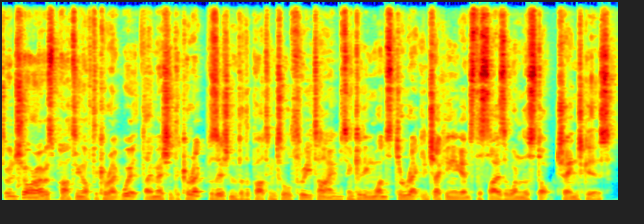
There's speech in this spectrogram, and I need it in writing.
To ensure I was parting off the correct width, I measured the correct position for the parting tool three times, including once directly checking against the size of one of the stock change gears.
